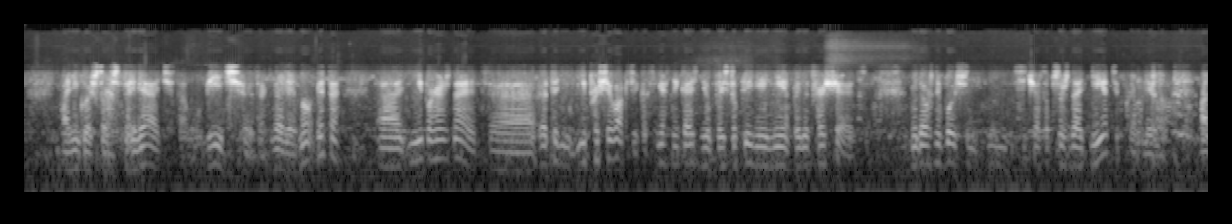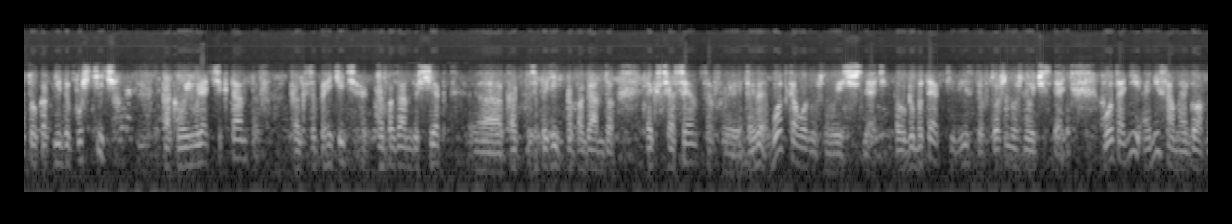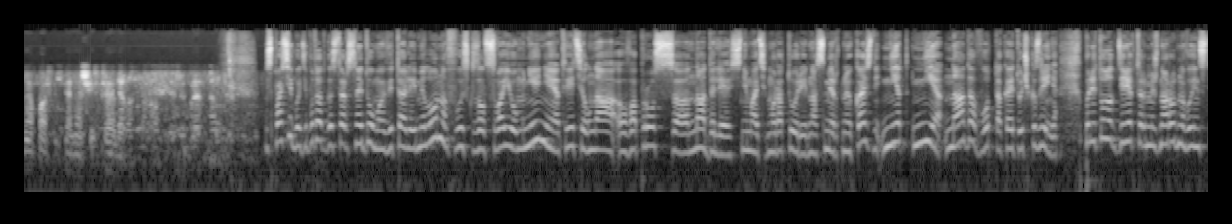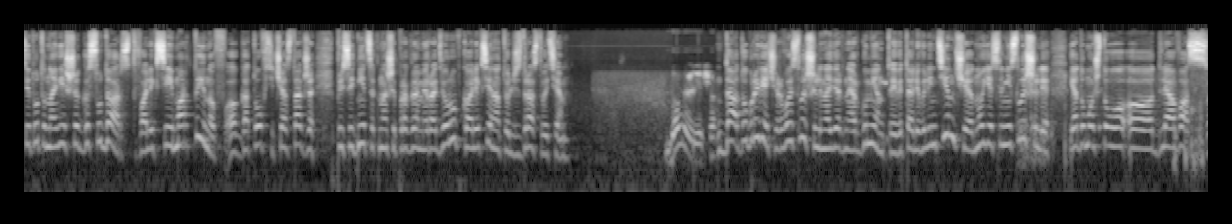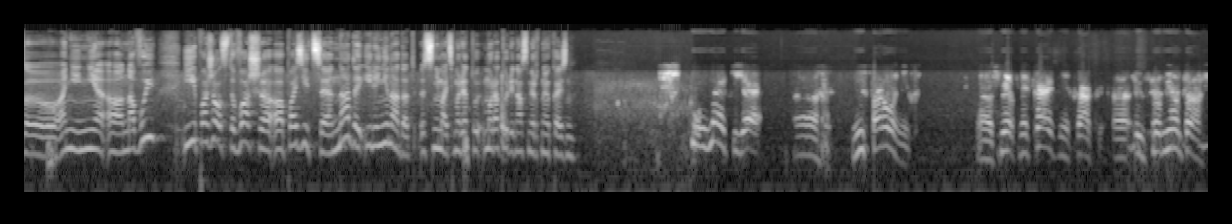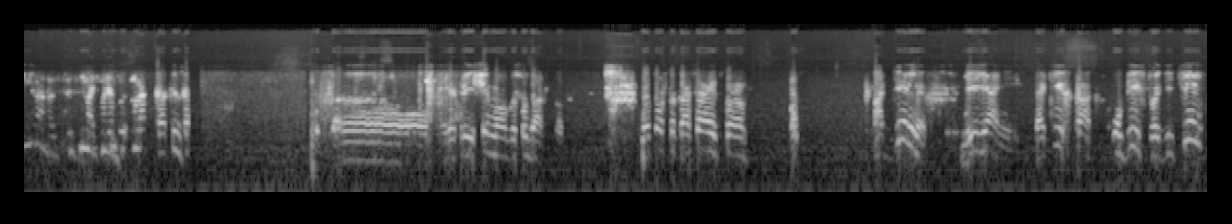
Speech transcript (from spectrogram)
они говорят, что расстрелять, там, убить и так далее. Но это не порождает, э, это не профилактика. Смертной казнью преступления не предотвращаются. Мы должны больше сейчас обсуждать не эти проблемы, а то, как не допустить, как выявлять сектантов, как запретить пропаганду сект, э, как запретить пропаганду экстрасенсов и так далее. Вот кого нужно вычислять. ЛГБТ-активистов тоже нужно вычислять. Вот они, они самая главная опасность для нашей страны. Спасибо. Депутат Государственной Думы Виталий Милонов высказал свое мнение, ответил на вопрос, надо ли снимать мораторий на смертную казнь. Нет, не надо. Вот такая точка зрения. Политолог, директор Международного института новейших государств Алексей Мартынов э, готов сейчас также присоединиться к нашей программе «Радиорубка». Алексей Анатольевич, здравствуйте. Добрый вечер. Да, добрый вечер. Вы слышали, наверное, аргументы Виталия Валентиновича, но если не слышали, я думаю, что э, для вас э, они не э, на «вы». И, пожалуйста, ваша позиция, надо или не надо снимать мораторий, на смертную казнь? Ну, знаете, я э, не сторонник э, смертной казни как э, инструмента, как инструмента репрессивного государства. Но то, что касается отдельных деяний, таких как убийство детей,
